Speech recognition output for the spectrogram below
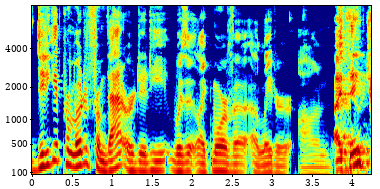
Did he get promoted from that, or did he? Was it like more of a, a later on? I think,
